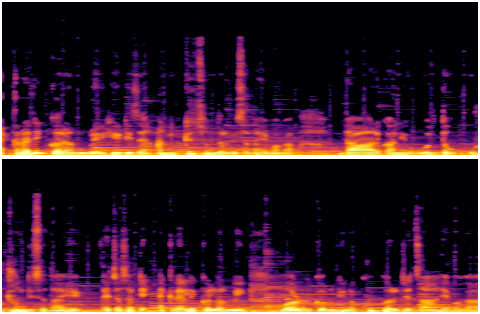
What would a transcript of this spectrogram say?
ॲक्रॅलिक कलरमुळे ही डिझाईन आणखीन सुंदर दिसत आहे बघा. डार्क आणि एकदम उठून दिसत आहे. त्याच्यासाठी ॲक्रॅलिक कलरने बॉर्डर करून घेणं खूप गरजेचं आहे बघा.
